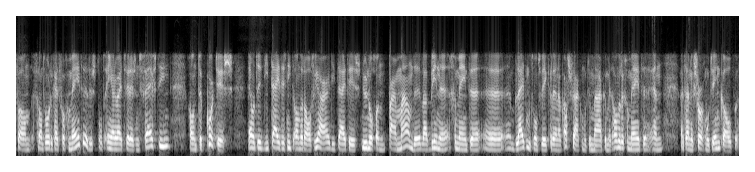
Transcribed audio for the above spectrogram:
van verantwoordelijkheid voor gemeenten, dus tot 1 januari 2015, gewoon te kort is want die, tijd is niet anderhalf jaar. Die tijd is nu nog een paar maanden waarbinnen gemeenten een beleid moeten ontwikkelen... en ook afspraken moeten maken met andere gemeenten... en uiteindelijk zorg moeten inkopen.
